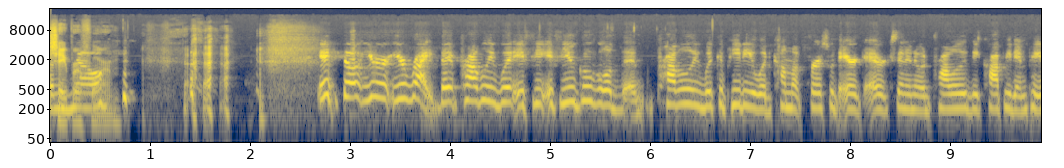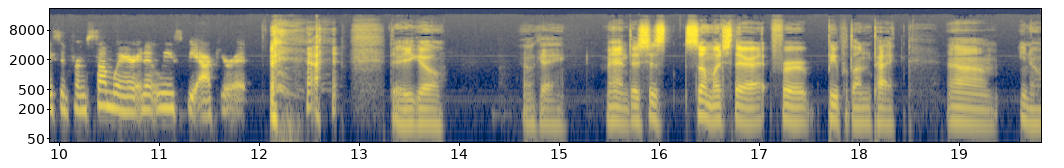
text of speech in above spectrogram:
shape, no. or form. it so you're you're right. They probably would if you if you googled probably Wikipedia would come up first with Erik Erikson and it would probably be copied and pasted from somewhere and at least be accurate. there you go. Okay. Man, there's just so much there for people to unpack. Um, you know,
